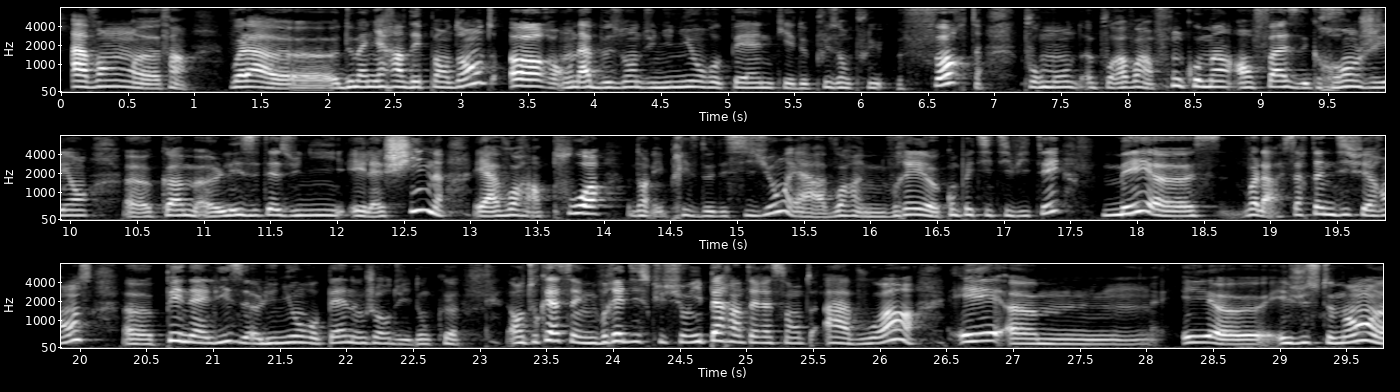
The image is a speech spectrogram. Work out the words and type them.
avant, euh, enfin, voilà, euh, de manière indépendante. Or, on a besoin d'une Union européenne qui est de plus en plus forte pour, pour avoir un front commun en face des grands géants euh, comme euh, les États-Unis et la Chine, et avoir un poids dans les prises de décision et avoir une vraie compétitivité. Mais voilà, certaines différences pénalisent l'Union européenne aujourd'hui. Donc, en tout cas, c'est une vraie discussion hyper intéressante à avoir. Et, et, et justement,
